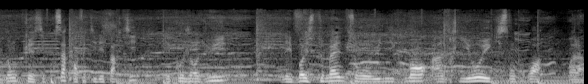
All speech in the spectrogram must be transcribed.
Et donc euh, c'est pour ça qu'en fait il est parti et qu'aujourd'hui les Boys to Men sont uniquement un trio et qui sont trois. Voilà.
